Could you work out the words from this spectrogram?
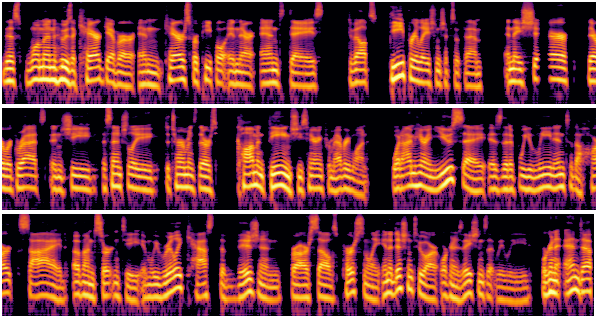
this woman who's a caregiver and cares for people in their end days, develops deep relationships with them, and they share their regrets. And she essentially determines there's common themes she's hearing from everyone. What I'm hearing you say is that if we lean into the heart side of uncertainty and we really cast the vision for ourselves personally, in addition to our organizations that we lead, we're going to end up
